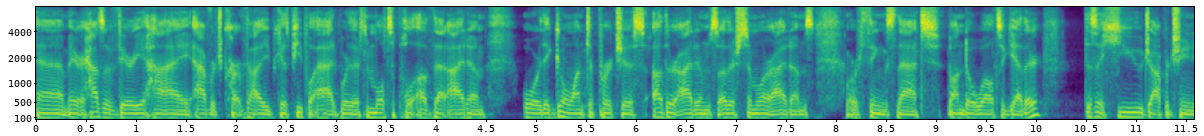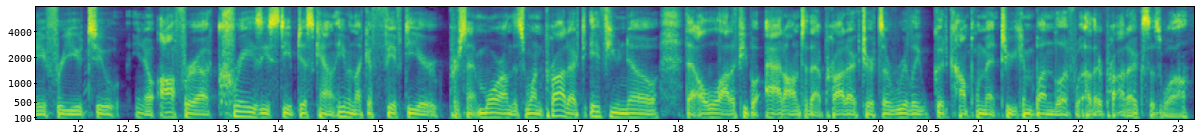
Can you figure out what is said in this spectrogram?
um, or has a very high average cart value because people add where there's multiple of that item, or they go on to purchase other items, other similar items, or things that bundle well together there's a huge opportunity for you to, you know, offer a crazy steep discount, even like a 50 or percent more on this one product. If you know that a lot of people add on to that product or it's a really good complement to, you can bundle it with other products as well.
